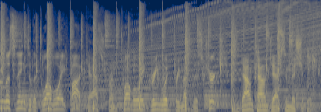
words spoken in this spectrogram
listening to the 1208 podcast from 1208 Greenwood Free Methodist Church in downtown Jackson, Michigan.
